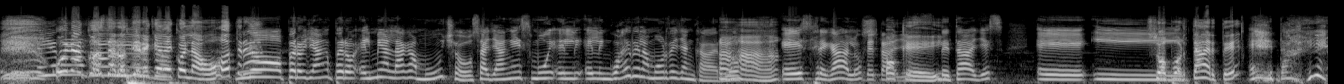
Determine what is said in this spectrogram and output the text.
Una cosa no tiene que ver con la otra. No, pero Jan, pero él me halaga mucho. O sea, Jan es muy. El, el lenguaje del amor de Giancarlo Ajá. es regalos, Detalles. Detalles. eh, y. Soportarte. Eh, también.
